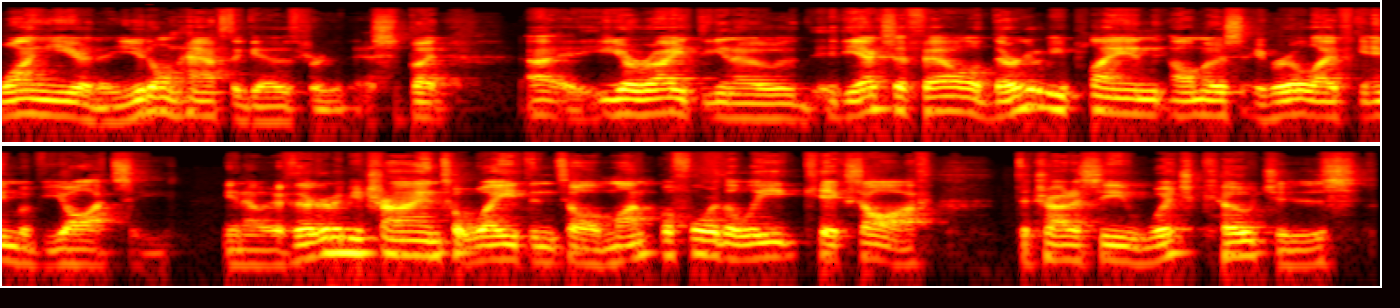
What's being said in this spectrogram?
one year that you don't have to go through this, but uh, you're right. You know, the XFL, they're going to be playing almost a real life game of Yahtzee. You know, if they're going to be trying to wait until a month before the league kicks off to try to see which coaches,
